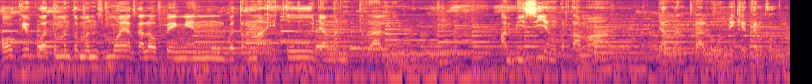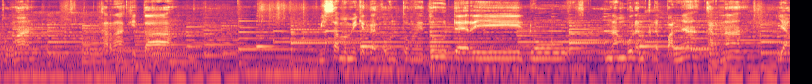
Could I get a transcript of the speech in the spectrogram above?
Oke buat teman-teman semua ya kalau pengen beternak itu jangan terlalu ambisi yang pertama. Jangan terlalu memikirkan keuntungan. Karena kita bisa memikirkan keuntungan itu dari 6 bulan ke depannya. Karena yang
